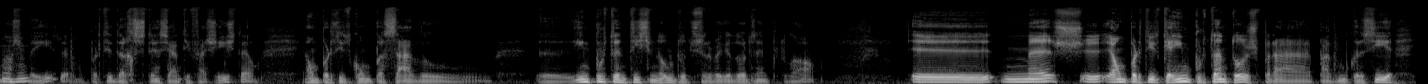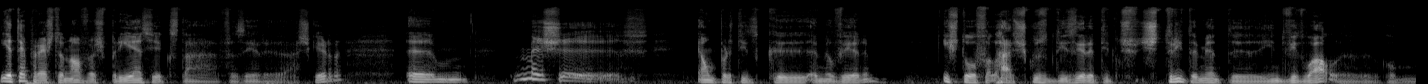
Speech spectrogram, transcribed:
nosso uhum. país, é um partido da resistência antifascista, é um, é partido com um passado uh, importantíssimo na luta dos trabalhadores em Portugal. Uh, mas é um partido que é importante hoje para a, para a, democracia e até para esta nova experiência que se está a fazer à esquerda. mas é um partido que, a meu ver, e estou a falar, escuso de dizer, a título estritamente individual, eh, como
